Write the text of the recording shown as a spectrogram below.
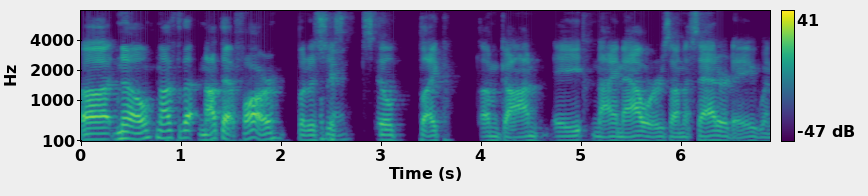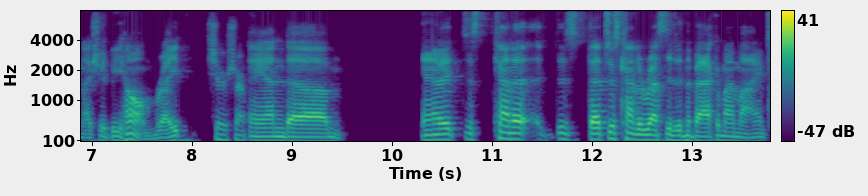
uh, no, not for that, not that far, but it's okay. just still like I'm gone eight, nine hours on a Saturday when I should be home, right? Sure, sure. And um, and it just kind of this that just kind of rested in the back of my mind.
